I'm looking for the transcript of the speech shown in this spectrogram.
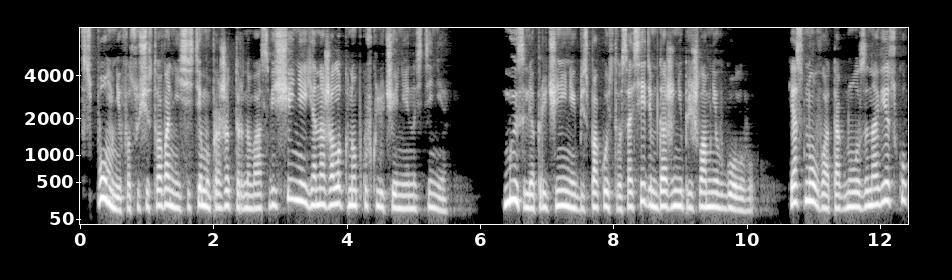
Вспомнив о существовании системы прожекторного освещения, я нажала кнопку включения на стене. Мысль о причинении беспокойства соседям даже не пришла мне в голову. Я снова отогнула занавеску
